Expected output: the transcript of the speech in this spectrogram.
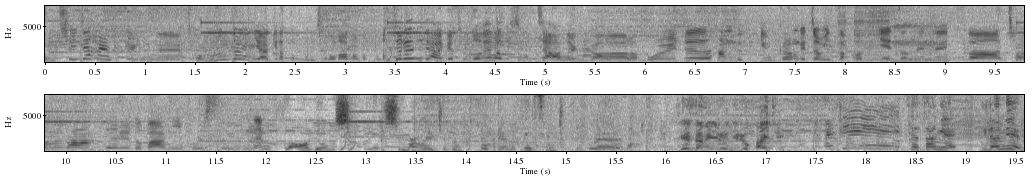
좀 취재할 수 있는 전문적인 이야기가 조금 들어가는 것보다 트렌디하게 도전해봐도 좋지 않을까. 올드한 느낌? 그런 게 좀 있었거든요, 예전에는. 뭔가 젊은 사람들도 많이 볼 수 있는 이 어려운 시기에 희망을 주는 프로그램이 됐으면 좋겠어요. 세상에 이런 일이 화이팅! 세상에 이런 일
